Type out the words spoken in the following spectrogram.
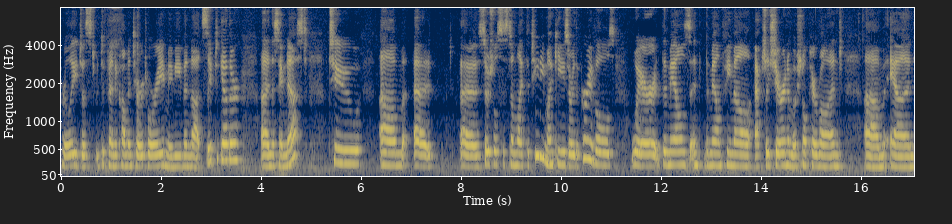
Really, just defend a common territory, maybe even not sleep together uh, in the same nest. To um, a, a social system like the titi monkeys or the prairie voles, where the males and the male and female actually share an emotional pair bond, um, and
